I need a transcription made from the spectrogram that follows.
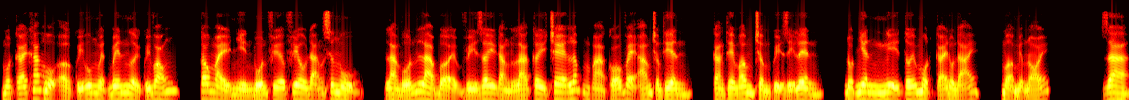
Một cái khác hộ ở quý U Nguyệt bên người quý võng, cao mày nhìn bốn phía phiêu đãng sương mù, làm vốn là bởi vì dây đằng lá cây che lấp mà có vẻ ám trầm thiên, càng thêm âm trầm quỷ dị lên, đột nhiên nghĩ tới một cái đồn đãi, mở miệng nói. Ra,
